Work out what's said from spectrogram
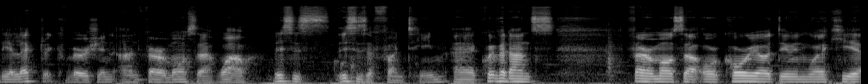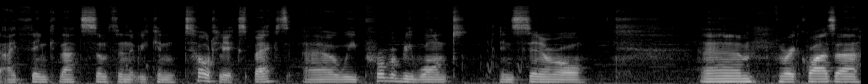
the electric version, and Pheromosa. Wow. This is this is a fun team. Uh, Quiver-Dance... Pheromosa Oricorio doing work here. I think that's something that we can totally expect. Uh, we probably want Incineroar, um, Rayquaza,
